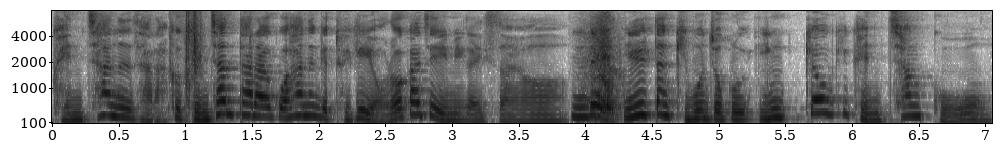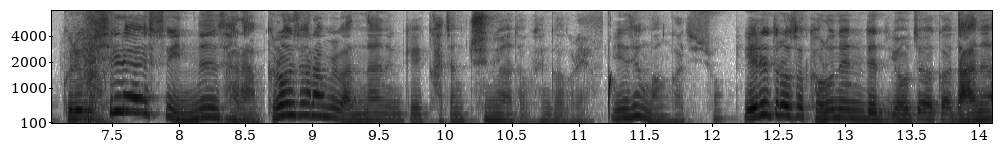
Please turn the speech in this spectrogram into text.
괜찮은 사람, 그 괜찮다라고 하는 게 되게 여러 가지 의미가 있어요. 근데 일단 기본적으로 인격이 괜찮고 그리고 신뢰할 수 있는 사람, 그런 사람을 만나는 게 가장 중요하다고 생각을 해요. 인생 망가지죠. 예를 들어서 결혼했는데 여자가 나는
